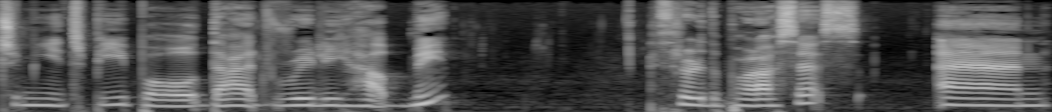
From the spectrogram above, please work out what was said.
to meet people that really helped me through the process and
